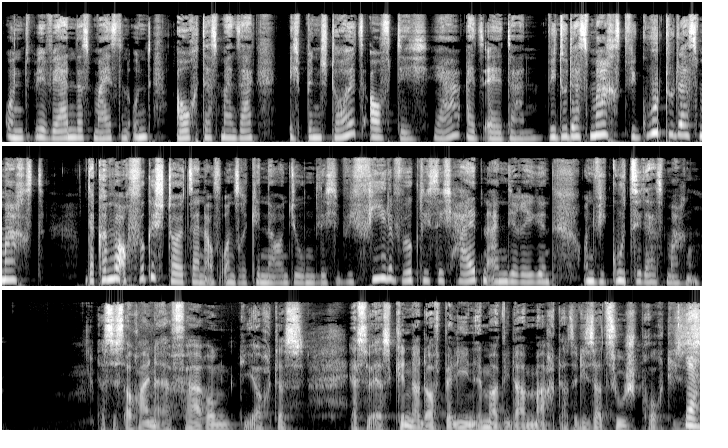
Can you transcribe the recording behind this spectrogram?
und wir werden das meistern. Und auch, dass man sagt, ich bin stolz auf dich, ja, als Eltern, wie du das machst, wie gut du das machst. Da können wir auch wirklich stolz sein auf unsere Kinder und Jugendliche, wie viele wirklich sich halten an die Regeln und wie gut sie das machen. Das ist auch eine Erfahrung, die auch das SOS Kinderdorf Berlin immer wieder macht. Also dieser Zuspruch, dieses ja.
